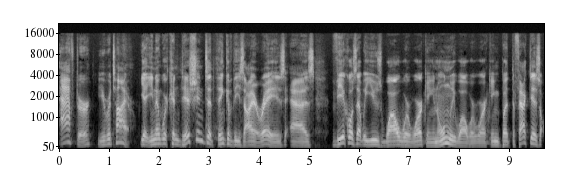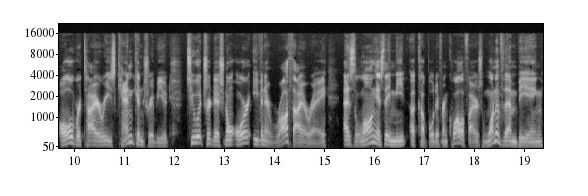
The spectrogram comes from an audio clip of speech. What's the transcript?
after you retire? Yeah, you know, we're conditioned to think of these IRAs as vehicles that we use while we're working and only while we're working. But the fact is, all retirees can contribute to a traditional or even a Roth IRA as long as they meet a couple different qualifiers. One of them being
